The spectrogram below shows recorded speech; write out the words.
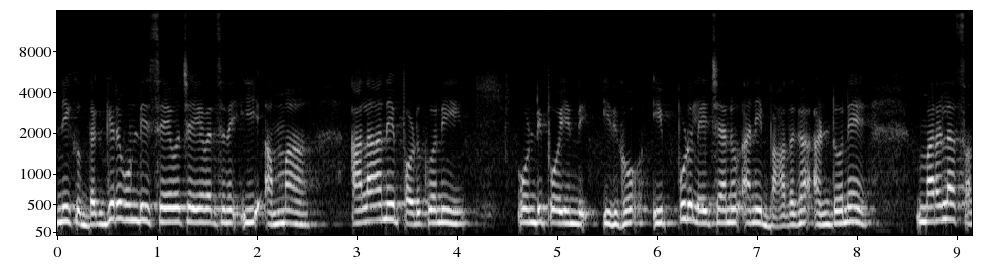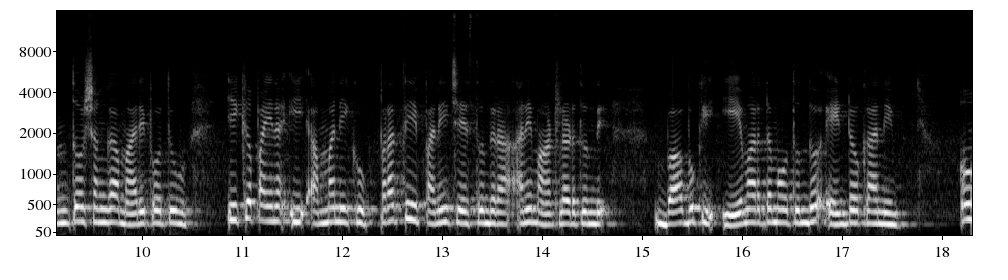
నీకు దగ్గర ఉండి సేవ చేయవలసిన ఈ అమ్మ అలానే పడుకొని ఉండిపోయింది. ఇదిగో ఇప్పుడు లేచాను అని బాధగా అంటూనే మరలా సంతోషంగా మారిపోతూ ఇకపైన ఈ అమ్మ నీకు ప్రతి పని చేస్తుందిరా అని మాట్లాడుతుంది. బాబుకి ఏమర్థమవుతుందో ఏంటో కానీ ఊ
